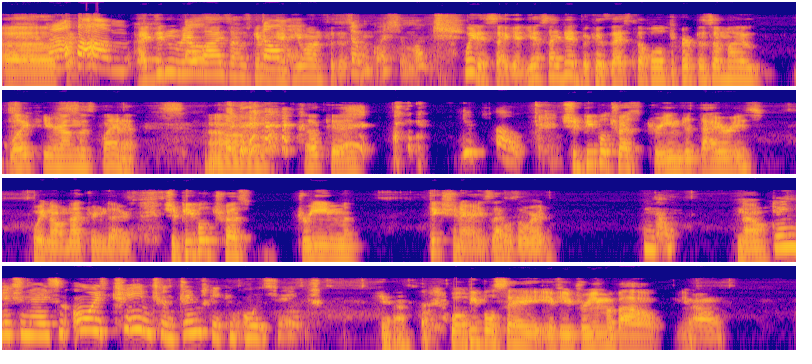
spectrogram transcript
okay. Um, I didn't realize I was gonna have you on for this don't one. question much. Wait a second. Yes, I did because that's the whole purpose of my life here on this planet. Um, okay. Oh, Should people trust dream diaries? Wait, no, not dream diaries. Should people trust dream dictionaries? That was the word. no. No. Dream dictionaries can always change because Dreamscape can always change. Yeah. Well, people say if you dream about, you know,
